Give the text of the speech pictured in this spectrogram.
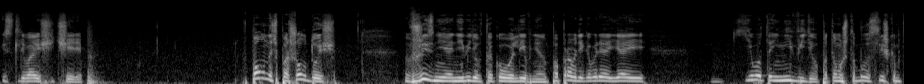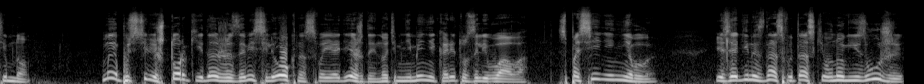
истлевающий череп. В полночь пошел дождь. В жизни я не видел такого ливня, но, по правде говоря, я и его-то и не видел, потому что было слишком темно. Мы опустили шторки и даже завесили окна своей одеждой, но тем не менее карету заливало. Спасения не было. Если один из нас вытаскивал ноги из лужи,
